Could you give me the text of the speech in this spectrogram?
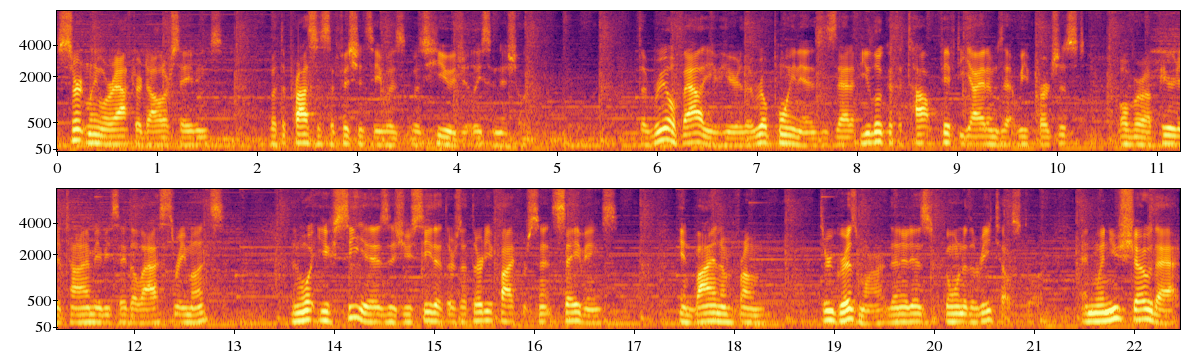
certainly we're after dollar savings, but the process efficiency was, was huge, at least initially. The real value here, the real point is, is that if you look at the top 50 items that we've purchased over a period of time, maybe say the last three months, then what you see is, is you see that there's a 35% savings in buying them from through GrizMart than it is going to the retail store. And when you show that,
